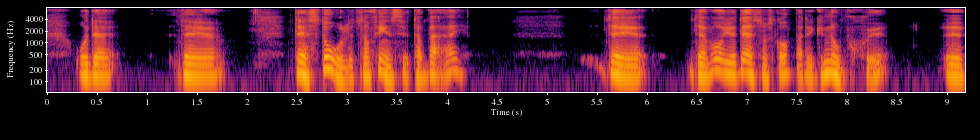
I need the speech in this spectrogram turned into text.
och det, det, det stålet som finns i Taberg det, det var ju det som skapade Gnosjö, eh,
